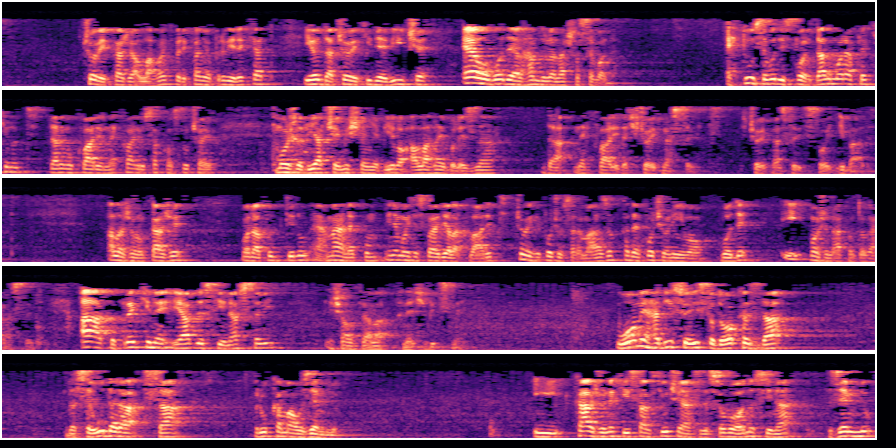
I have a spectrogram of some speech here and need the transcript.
Čovjek kaže Allahu ekber, klanio prvi rekat i onda čovjek ide viče, evo vode, alhamdulillah, našla se voda. E tu se vodi spor, da li mora prekinuti, da li mu kvari ili ne kvari, u svakom slučaju možda bi jače mišljenje bilo, Allah najbolje zna da ne kvari, da će čovjek nastaviti. Čovjek nastaviti svoj ibadet. Allah žalom kaže, Ola tubtilu e'malekum. I nemojte svoje djela kvariti. Čovjek je počeo sa namazom. Kada je počeo nije imao vode. I može nakon toga nastaviti. A ako prekine i abdesi i nastavi, inša Allah neće biti smenjen. U ome hadisu je isto dokaz da da se udara sa rukama u zemlju. I kažu neki islamski učenjaci da se ovo odnosi na zemlju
